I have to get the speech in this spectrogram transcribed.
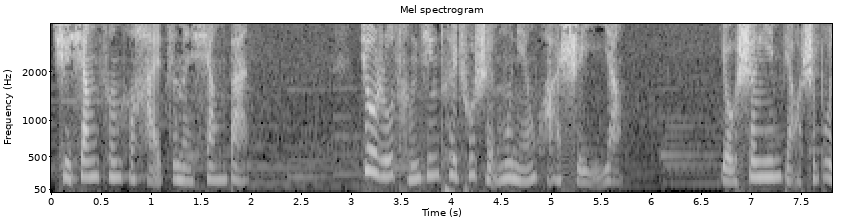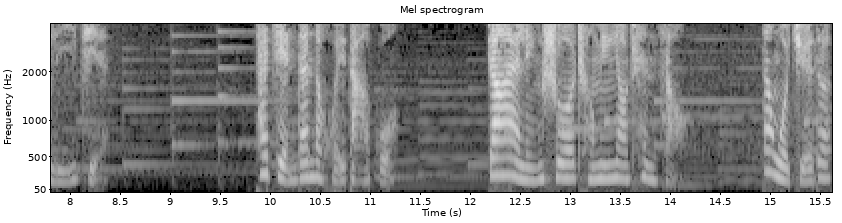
去乡村和孩子们相伴，就如曾经退出水木年华时一样，有声音表示不理解。他简单的回答过：“张爱玲说成名要趁早，但我觉得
